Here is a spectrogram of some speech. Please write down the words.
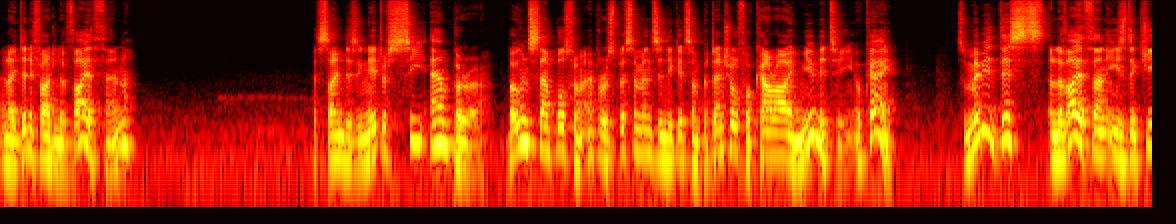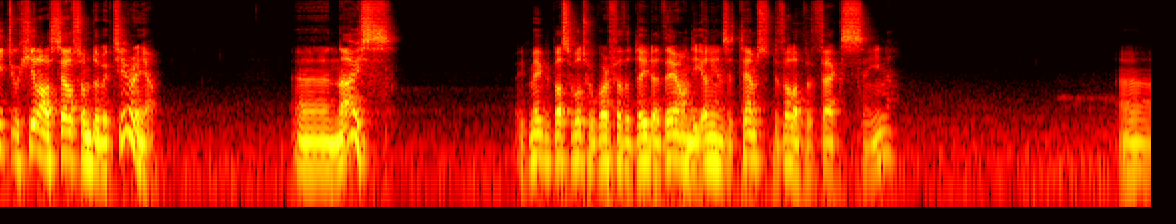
An identified Leviathan. Assigned designator Sea Emperor. Bone samples from Emperor specimens indicate some potential for Kharaa immunity. Okay. So maybe this Leviathan is the key to heal ourselves from the bacteria. Uh, nice. It may be possible to acquire further data there on the aliens' attempts to develop a vaccine. Uh,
